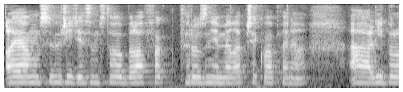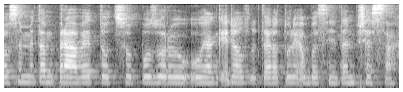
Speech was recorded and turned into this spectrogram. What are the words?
Ale já musím říct, že jsem z toho byla fakt hrozně mile překvapená a líbilo se mi tam právě to, co pozoruju u Young Adult literatury, obecně ten přesah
